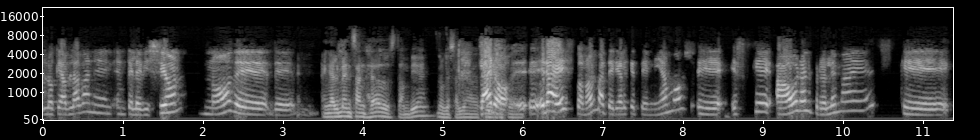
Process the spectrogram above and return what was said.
lo que hablaban en, televisión, ¿no? De, En el Men's Health también, lo que salía. Claro, eh, era esto, ¿no? El material que teníamos. Eh, es que ahora el problema es que,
